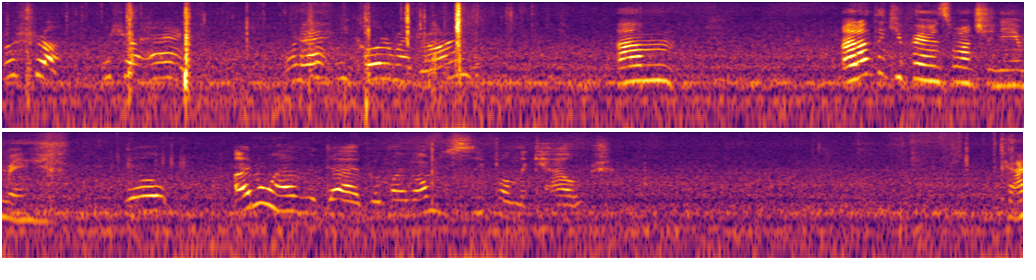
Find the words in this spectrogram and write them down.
Bushra, Bushra, hey. Want to help me color my drawings? Um, I don't think your parents want you near me. Well, I don't have a dad, but my mom's asleep on the couch. Okay.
